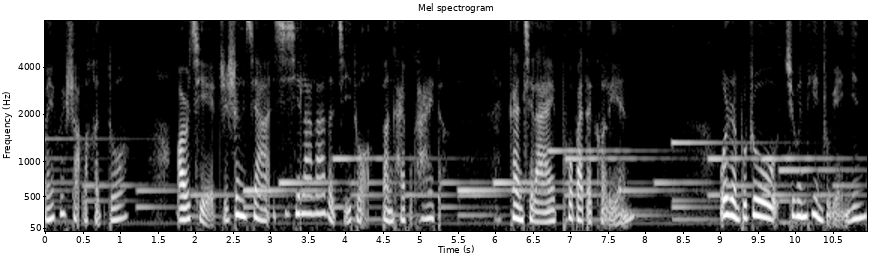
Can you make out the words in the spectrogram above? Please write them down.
玫瑰少了很多。而且只剩下稀稀拉拉的几朵半开不开的，看起来破败的可怜。我忍不住去问店主原因。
